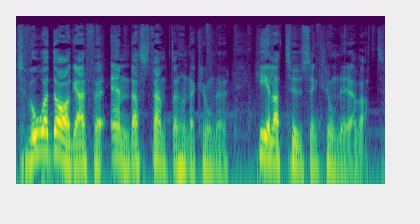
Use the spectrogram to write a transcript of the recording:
två dagar för endast 1500 kronor, hela 1000 kronor i rabatt.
